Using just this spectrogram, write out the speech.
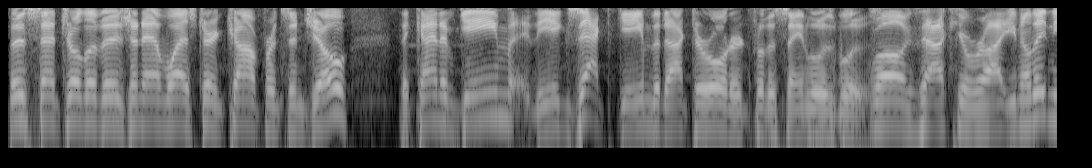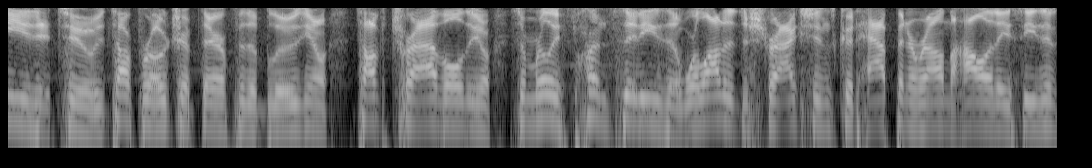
the Central Division and Western Conference. And Joe, the kind of game, the exact game the doctor ordered for the St. Louis Blues. Well, exactly right. You know, they needed it too. Tough road trip there for the Blues. You know, tough travel, you know, some really fun cities where a lot of distractions could happen around the holiday season.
